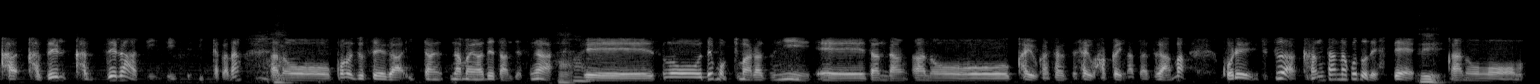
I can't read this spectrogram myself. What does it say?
カカゼカゼラーティって言ったかな、あのこの女性が一旦名前が出たんですが、はえーそのでも決まらずに、えーだんだん、あの回を重ねて最後8回になったんですが、まあ、これ実は簡単なことでして、ええ。あの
